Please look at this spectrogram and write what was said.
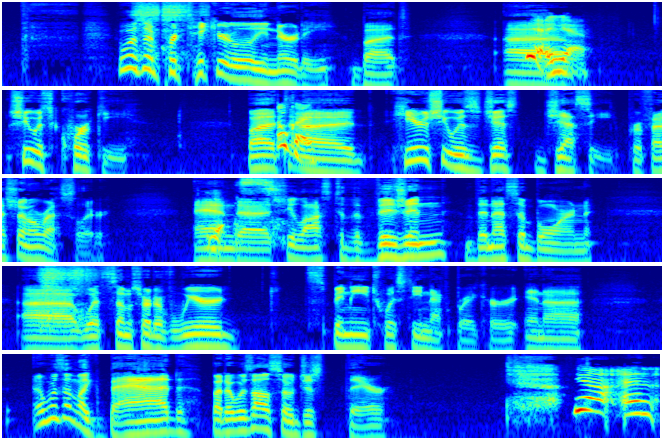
it wasn't particularly nerdy, but uh, Yeah, yeah. she was quirky. But Okay. uh, here she was just Jessie, professional wrestler, and Yes. uh, she lost to the Vision, Vanessa Borne, uh, with some sort of weird, spinny, twisty neck breaker. In a, it wasn't like bad, but it was also just there. Yeah, and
